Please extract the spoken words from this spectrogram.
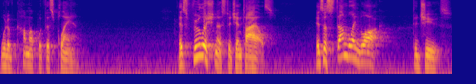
would have come up with this plan. It's foolishness to Gentiles, it's a stumbling block to Jews.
